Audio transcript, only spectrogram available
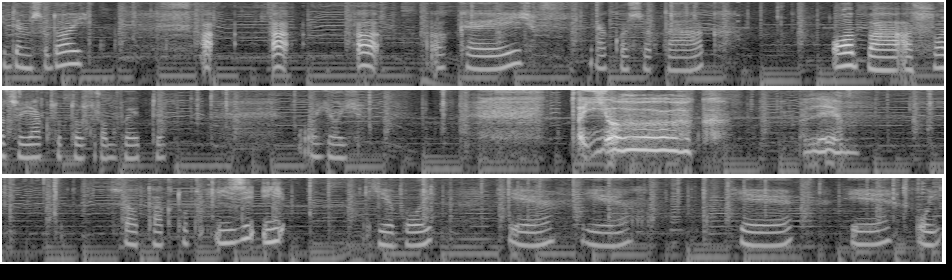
Підемо сюди. А, а, а, окей. Якось отак. Опа, а що це? Як тут зробити? Ой-ой. Та як? Блін. Все так, тут ізі і. Є бой. Є, є. Є. Є. Ой,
